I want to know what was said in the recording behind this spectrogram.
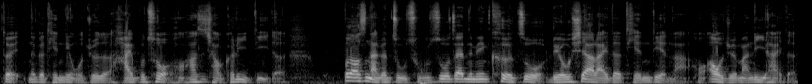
对，那个甜点我觉得还不错哈，它是巧克力底的，不知道是哪个主厨说在那边客座留下来的甜点啦，哦，啊，我觉得蛮厉害的。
